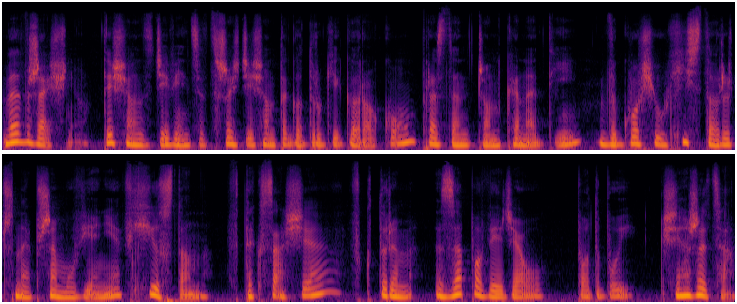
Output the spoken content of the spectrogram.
We wrześniu 1962 roku prezydent John Kennedy wygłosił historyczne przemówienie w Houston w Teksasie, w którym zapowiedział podbój Księżyca.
